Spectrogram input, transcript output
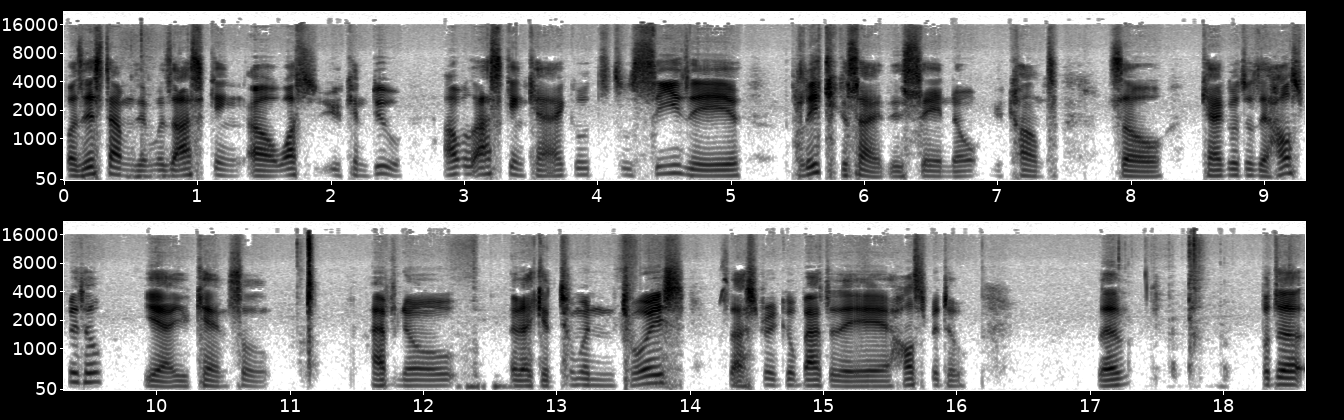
but this time they was asking, uh, what you can do. I was asking, can I go to see the political side? They say no, you can't. So can I go to the hospital? Yeah, you can. So I have no like a too many choice, so I straight go back to the hospital. Then, but the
